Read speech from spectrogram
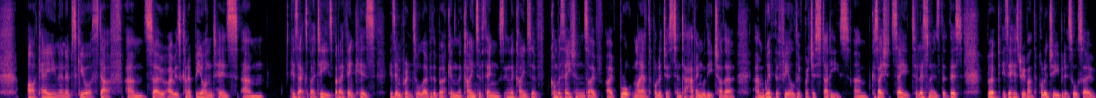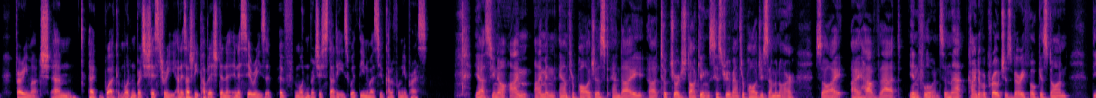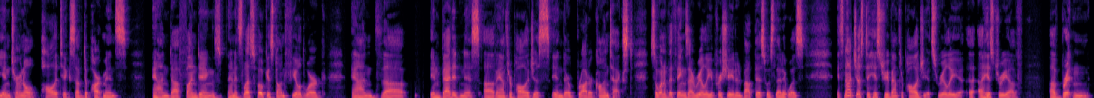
arcane and obscure stuff. Um, so I was kind of beyond his um, his expertise, but I think his his imprints all over the book and the kinds of things, in the kinds of conversations I've I've brought my anthropologists into having with each other and with the field of British studies. Because um, I should say to listeners that this book is a history of anthropology, but it's also very much um, a work of modern British history, and it's actually published in a in a series of, of modern British studies with the University of California Press. Yes, you know, I'm I'm an anthropologist, and I uh, took George Stocking's History of Anthropology seminar, so I I have that influence, and that kind of approach is very focused on the internal politics of departments and uh, fundings, and it's less focused on field work and the embeddedness of anthropologists in their broader context. So one of the things I really appreciated about this was that it was it's not just a history of anthropology. It's really a, a history of of Britain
